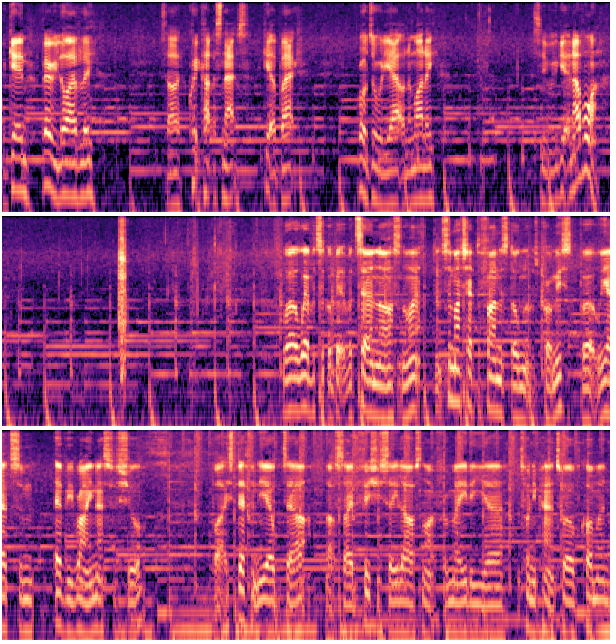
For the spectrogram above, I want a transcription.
Again, very lively. So, quick couple of snaps, get her back. Rod's already out on the money. See if we can get another one. Well, weather took a bit of a turn last night. Didn't so much have the thunderstorm that was promised, but we had some heavy rain, that's for sure but it's definitely helped out. Like I say, the fish you see last night from me, the uh, £20 12 common.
